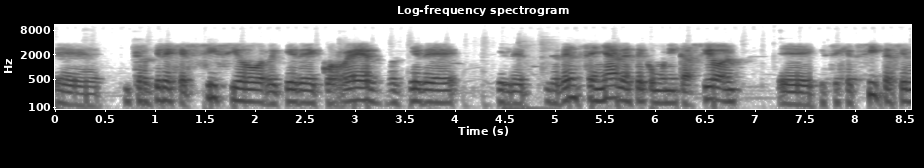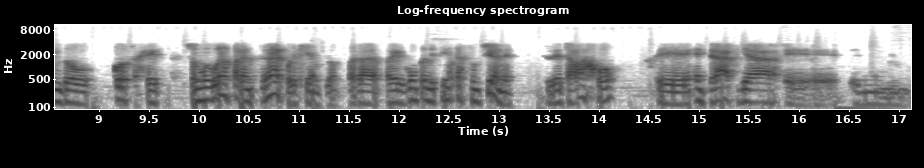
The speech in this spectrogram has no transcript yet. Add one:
eh, que requiere ejercicio, requiere correr, requiere que le, den señales de comunicación, eh, que se ejercite haciendo cosas. son muy buenos para entrenar, por ejemplo, para, para que cumplan distintas funciones de trabajo, eh, en terapia, en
